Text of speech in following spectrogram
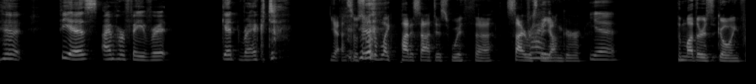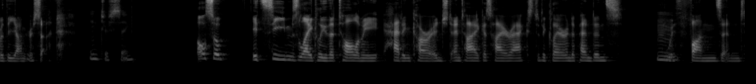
P.S. I'm her favorite. Get wrecked. Yeah, so sort of like Parysatis with uh, Cyrus the Younger. yeah. The mother's going for the younger son. Interesting. Also, it seems likely that Ptolemy had encouraged Antiochus Hierax to declare independence Hmm. with funds and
